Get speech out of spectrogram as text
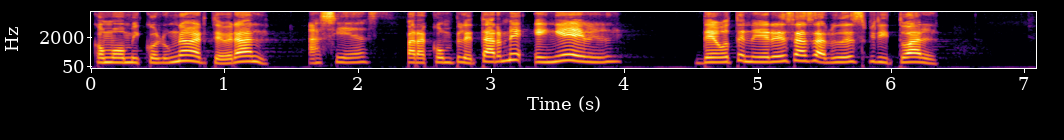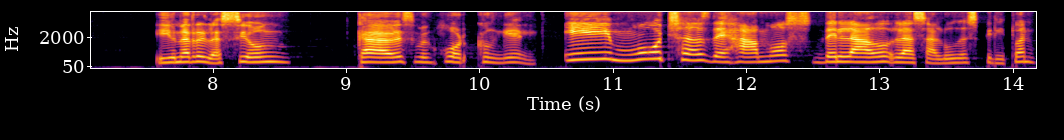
como mi columna vertebral. Así es. Para completarme en él, debo tener esa salud espiritual y una relación cada vez mejor con Él. Y muchas dejamos de lado la salud espiritual.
